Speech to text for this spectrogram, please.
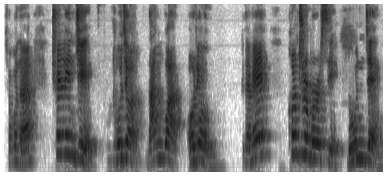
저거나 challenge, 도전, 난관, 어려움. 그 다음에 controversy, 논쟁.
